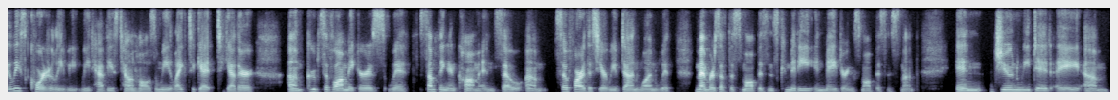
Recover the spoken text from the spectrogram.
at least quarterly, we, we'd have these town halls and we like to get together um, groups of lawmakers with something in common. So, um, so far this year, we've done one with members of the Small Business Committee in May during Small Business Month. In June, we did a um,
